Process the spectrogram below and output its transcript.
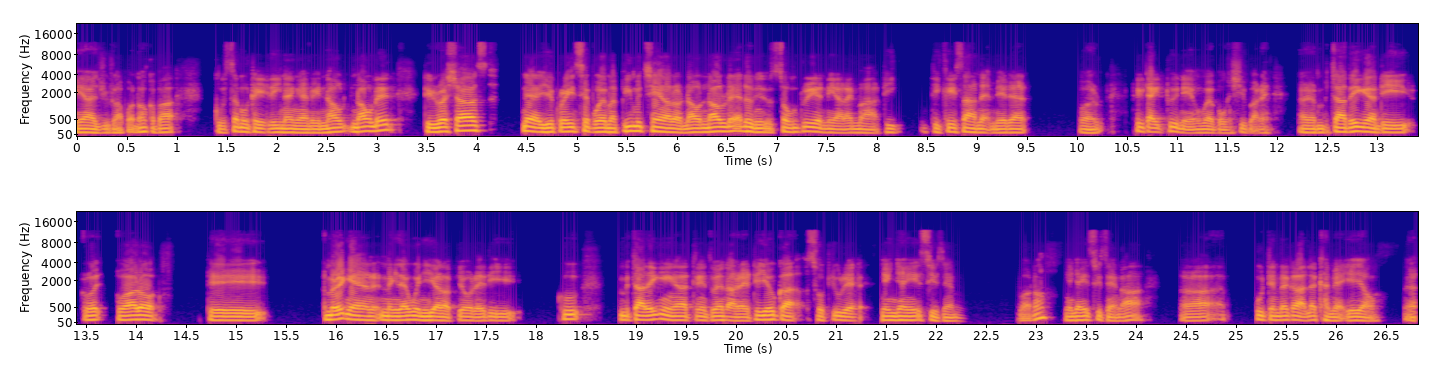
နေရာယူတာပေါ့နော်ကမ္ဘာကူစက်မှုထိပ်သီးနိုင်ငံတွေနောက်နောက်လဲဒီရုရှားနဲ့ယူကရိန်းစစ်ပွဲမှာပြီးမချင်းကတော့နောက်နောက်လဲအဲ့လိုမျိုးစုံတွေ့ရနေရာတိုင်းမှာဒီဒီကိစ္စနဲ့အများတဲ့ဟိုထိတိုက်တွေ့နေဦးမဲ့ပုံရှိပါတယ်အဲမကြသေးခင်ဒီဟိုကတော့ဒီအမေရိကန်နိုင်ငံဝန်ကြီးကတော့ပြောတယ်ဒီခုမကြသေးခင်ကတင်သွင်းလာတဲ့တရုတ်ကအဆိုပြုတဲ့ငြိမ်းချမ်းရေးအစီအစဉ်ပေါ့နော်ငြိမ်းချမ်းရေးအစီအစဉ်ကအာ ပူတင်ဘက်ကလက်ခံမြရေးအောင်အဲ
